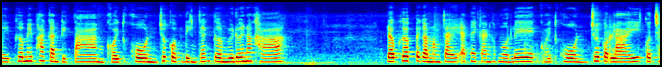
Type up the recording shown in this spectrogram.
ยเพื่อไม่พลาดการติดตาม ขอให้ทุกคนช่วยกดกระดิ่งแจ้งเตือนไว้ด้วยนะคะ แล้วเพื่อเป็นกำลังใจแอดในการคำนวณเลขขอให้ทุกคนช่วยกดไลค์กดแช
